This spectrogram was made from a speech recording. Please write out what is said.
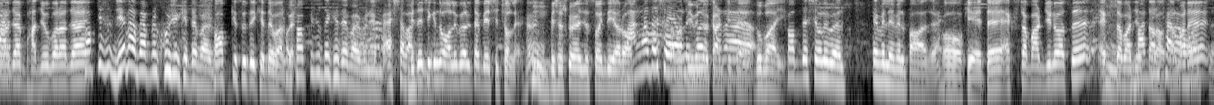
করা যায় ভাজিও করা যায়। সবকিছু যেভাবে আপনি খুশি খেতে পারবেন। সবকিছুতেই খেতে পারবে সবকিছুতে খেতে পারবেন এক্সট্রা বিদেশে কিন্তু অলিভ অয়েলটা বেশি চলে হ্যাঁ? বিশেষ করে যে সৌদি আরব বাংলাদেশে তারপর অলিভ বিভিন্ন অয়েল কান্ট্রিতে দুবাই সব দেশে অলিভ অয়েল अवेलेबल পাওয়া যায় ওকে তে এক্সট্রা ভার্জিনও আছে এক্সট্রা ভার্জিন virgin ছাড়াও তার ছাড়াও মানে আছে।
